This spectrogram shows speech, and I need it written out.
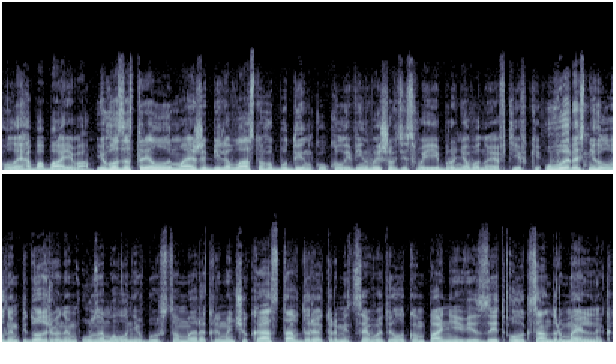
Олега Бабаєва. Його застрелили майже біля власного будинку, коли він вийшов зі своєї броньованої автівки. У вересні головним підозрюваним у замовленні вбивства мера Кременчука став директор місцевої телекомпанії Візит Олександр Мельник.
